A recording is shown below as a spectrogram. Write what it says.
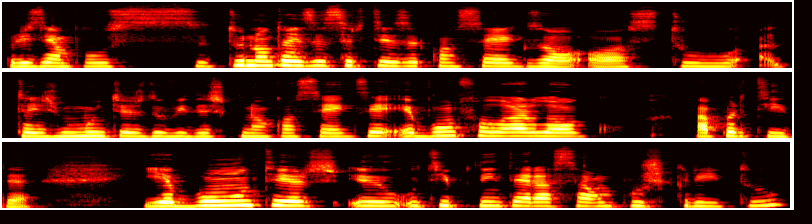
Por exemplo, se tu não tens a certeza que consegues, ou, ou se tu tens muitas dúvidas que não consegues, é, é bom falar logo à partida. E é bom teres uh, o tipo de interação por escrito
